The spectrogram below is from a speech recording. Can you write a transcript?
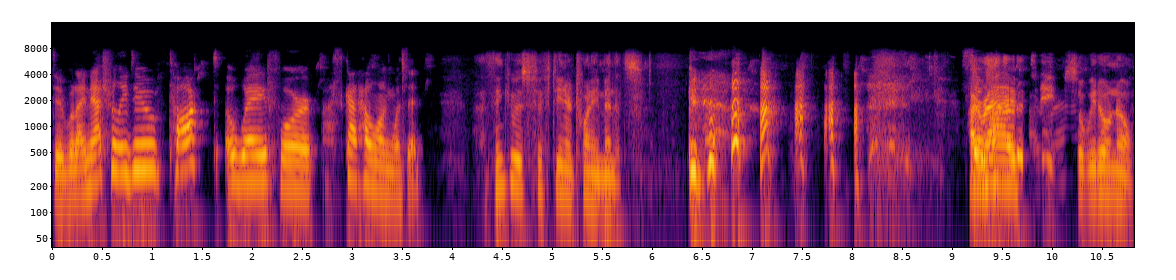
did what I naturally do. Talked away for uh, Scott. How long was it? I think it was 15 or 20 minutes. so I ran out of tape, so we don't know.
